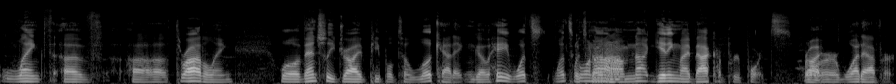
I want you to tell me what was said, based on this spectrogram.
length of uh, throttling will eventually drive people to look at it and go, "Hey, what's what's, What's going, going on? on?" I'm not getting my backup reports Right. or whatever,"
